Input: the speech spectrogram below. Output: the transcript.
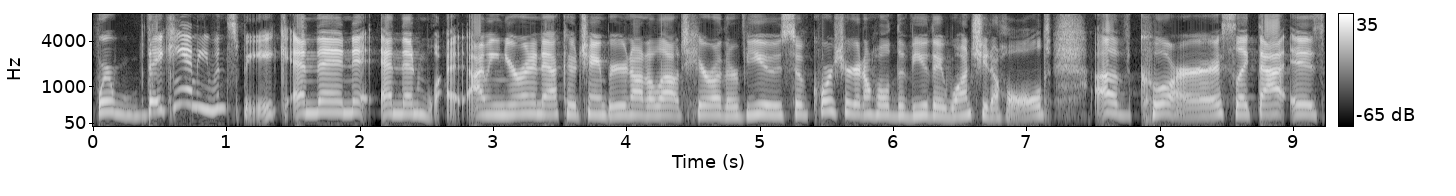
where they can't even speak. And then, and then what? I mean, you're in an echo chamber. You're not allowed to hear other views. So, of course, you're going to hold the view they want you to hold. Of course. Like, that is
